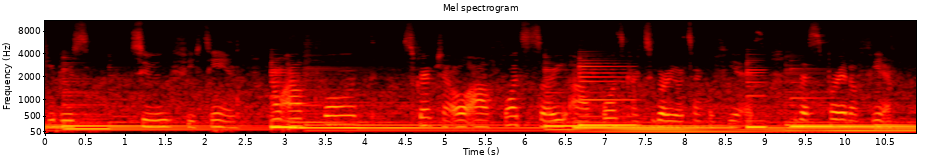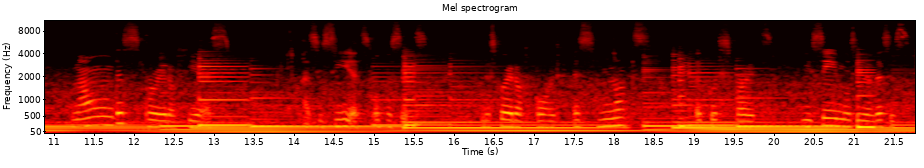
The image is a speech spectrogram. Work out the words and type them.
Hebrews 2 15. Now, our fourth scripture, or our fourth, sorry, our fourth category or type of fear is the spirit of fear. Now, this spirit of fear is, as you see, it's opposite. The spirit of God is not a good spirit. We see mostly that this is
